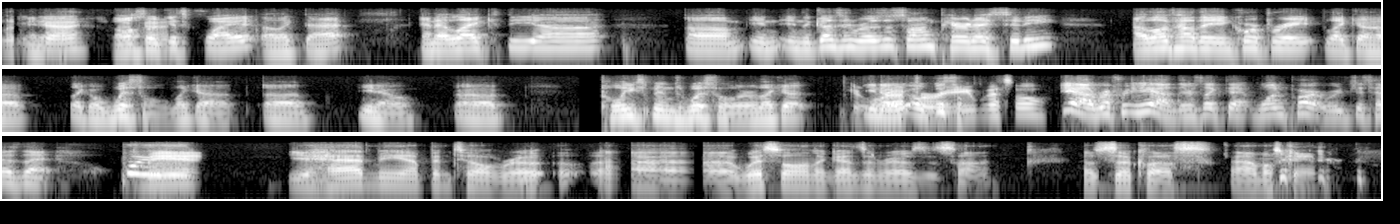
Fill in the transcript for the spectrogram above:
and it Okay. Also okay. gets quiet. I like that. And I like the uh um in in the Guns N' Roses song Paradise City. I love how they incorporate like a like a whistle, like a uh you know uh policeman's whistle or like a A you know, a referee whistle. whistle. yeah referee yeah. There's like that one part where it just has that. Man, you had me up until ro- uh, uh, whistle and the Guns N' Roses song. I was so close. I almost came.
